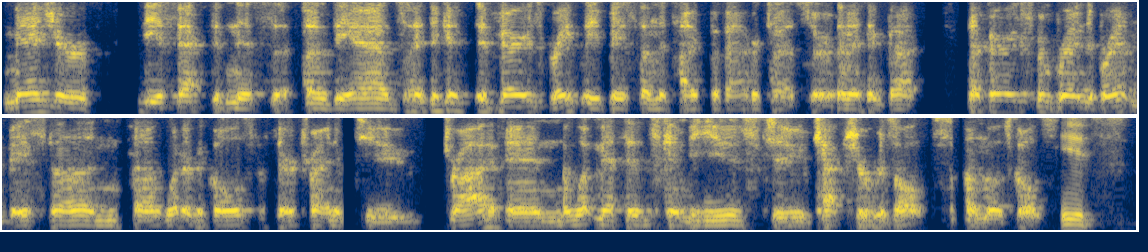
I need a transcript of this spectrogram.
measure the effectiveness of the ads, I think it, it varies greatly based on the type of advertiser. And I think that that varies from brand to brand based on uh, what are the goals that they're trying to drive and what methods can be used to capture results on those goals. It's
